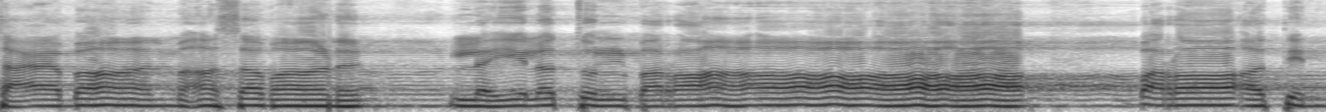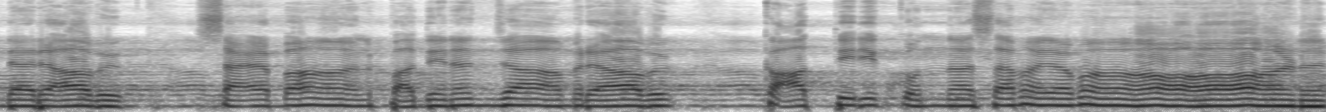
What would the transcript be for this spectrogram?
ഷാബാൻ മാസമാണ്. ലൈലത്തുൽ ബറാ. രാവ്. ഷാബാൻ പതിനഞ്ചാം രാവ്. കാത്തിരിക്കുന്ന സമയമാണ്.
